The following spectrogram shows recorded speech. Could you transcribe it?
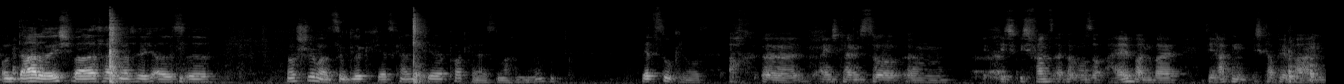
Und dadurch war das halt natürlich alles äh, noch schlimmer. Zum Glück, jetzt kann ich hier Podcast machen. Ne? Jetzt du, Klaus. Ach, äh, eigentlich gar nicht so. Ähm, ich ich fand es einfach immer so albern, weil wir hatten, ich glaube, wir waren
